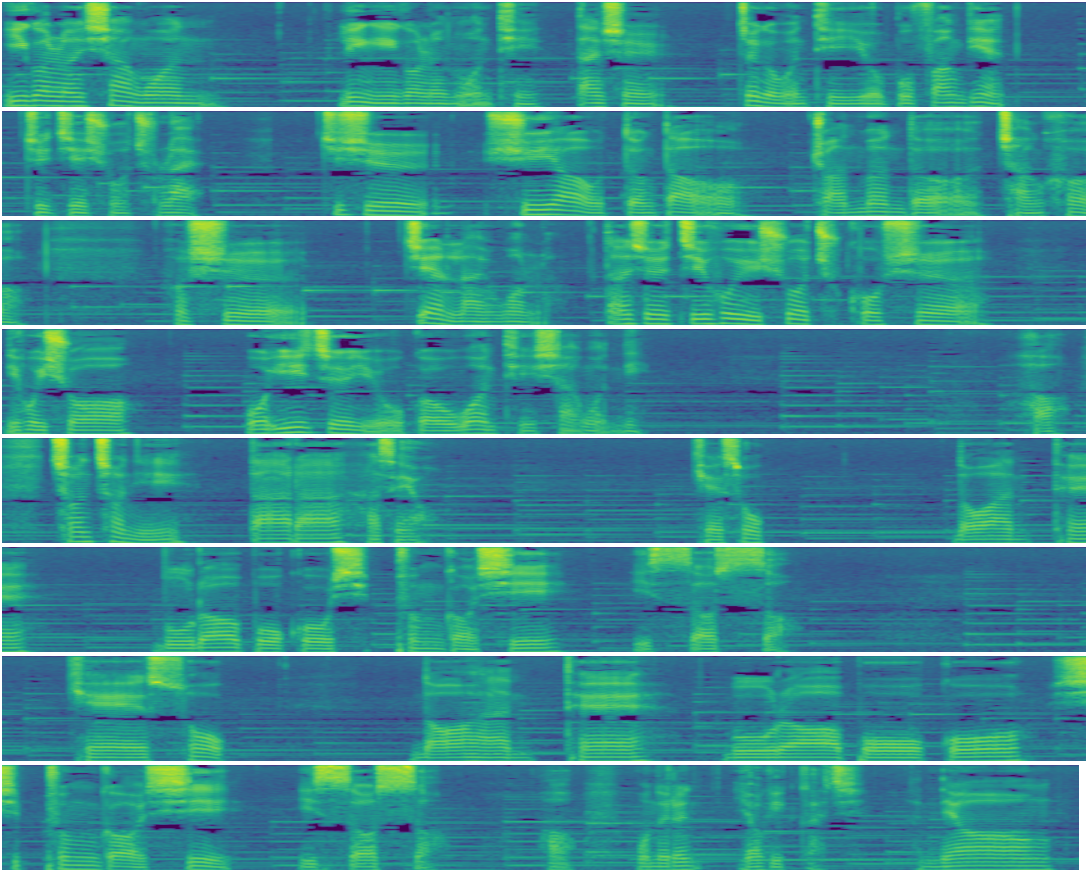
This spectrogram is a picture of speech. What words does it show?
一个人想问另一个人问题，但是这个问题又不方便直接说出来，就是需要等到专门的场合或是见来问了。但是机会说出口时，你会说：“我一直有个问题想问你。” 好，천천히 따라 하세요。 계속 너한테 물어보고 싶은 것이 있었어. 계속 너한테 물어보고 싶은 것이 있었어. 어, 오늘은 여기까지. 안녕.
